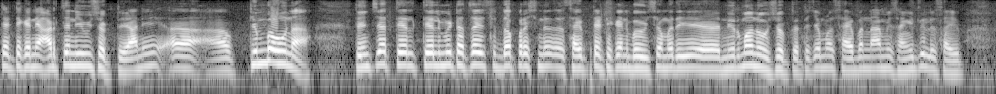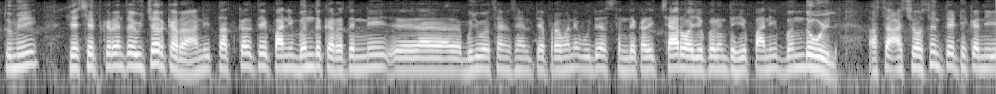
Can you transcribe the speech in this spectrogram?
त्या ठिकाणी अडचण येऊ शकते. आणि किंबहुना त्यांच्या तेल तेलमिठाचाही सुद्धा प्रश्न साहेब त्या ठिकाणी भविष्यामध्ये निर्माण होऊ शकतो. त्याच्यामुळे साहेबांना आम्ही सांगितलेलं साहेब तुम्ही या शेतकऱ्यांचा विचार करा आणि तात्काळ ते पाणी बंद करा. त्यांनी भुजबळ साहेब सांगितलं त्याप्रमाणे उद्या संध्याकाळी चार वाजेपर्यंत हे पाणी बंद होईल असं आश्वासन त्या ठिकाणी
